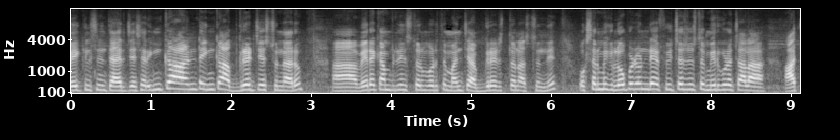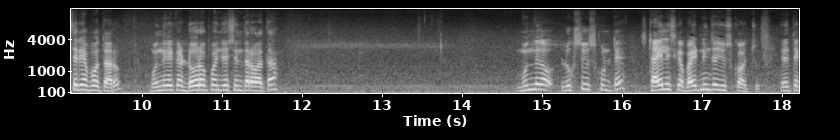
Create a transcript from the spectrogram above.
వెహికల్స్ని తయారు చేశారు. ఇంకా అంటే ఇంకా అప్గ్రేడ్ చేస్తున్నారు. వేరే కంపెనీస్తో పడితే మంచి అప్గ్రేడ్స్తో వస్తుంది. ఒకసారి మీకు లోపల ఉండే ఫ్యూచర్ చూస్తే మీరు కూడా చాలా ఆశ్చర్యపోతారు. ముందుగా ఇక్కడ డోర్ ఓపెన్ చేసిన తర్వాత ముందుగా లుక్స్ చూసుకుంటే స్టైలిష్గా బయట నుంచే చూసుకోవచ్చు. ఏదైతే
